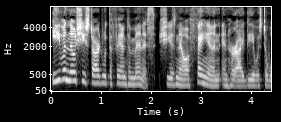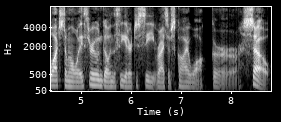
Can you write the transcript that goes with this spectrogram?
Even though she started with The Phantom Menace, she is now a fan, and her idea was to watch them all the way through and go in the theater to see Rise of Skywalker. So,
